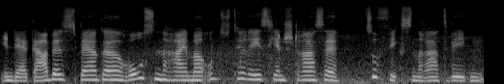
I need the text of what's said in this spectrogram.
in der Gabelsberger, Rosenheimer und Theresienstraße zu fixen Radwegen.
